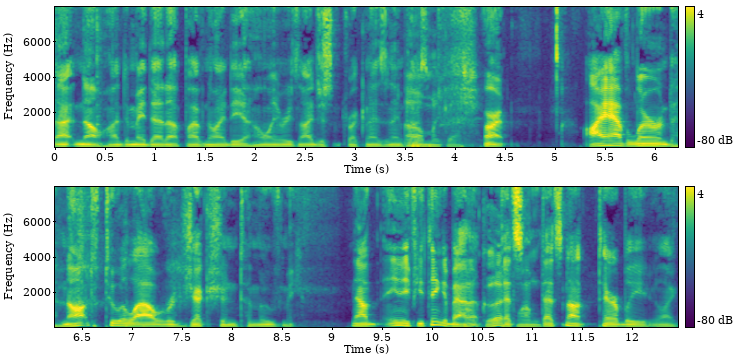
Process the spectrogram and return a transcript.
Uh, no, I made that up. I have no idea. The Only reason I just recognize the name. Oh my gosh. All right. I have learned not to allow rejection to move me. Now, and if you think about Oh, it, good. that's Well, that's not terribly like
